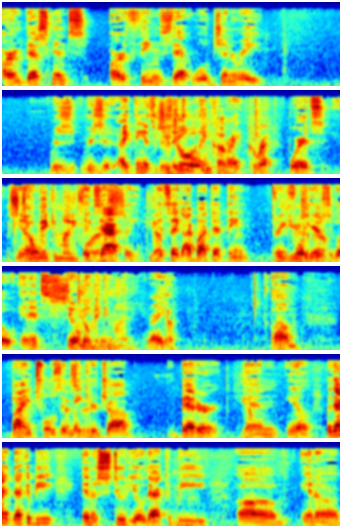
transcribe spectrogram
our investments are things that will generate res, resi- I think it's residual, Residual income, income. right? Correct. Where it's It's still know, making money for us. exactly. Yep. It's like I bought that thing three, Years four years ago, and it's still, Still making, making money, money. right? Yep. Um, buying tools that That's make good. your job better, Yep. and you know, but that that could be in a studio, that could be Mm-hmm. um, in a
